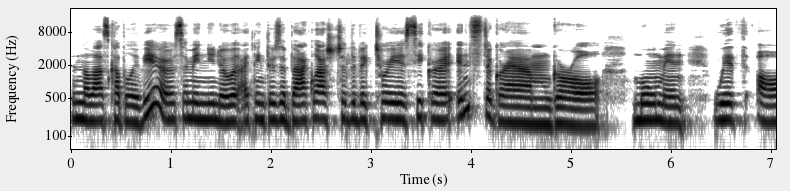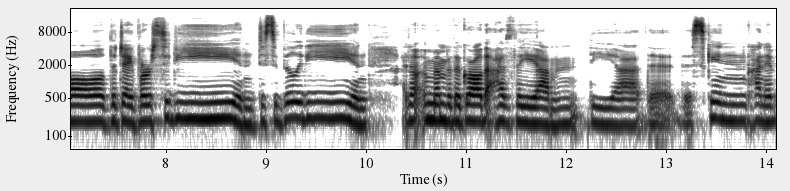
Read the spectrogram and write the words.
in the last couple of years. I mean, you know, I think there's a backlash to the Victoria's Secret Instagram girl moment with all the diversity and disability, and I don't remember the girl that has the um the uh, the the skin kind of.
